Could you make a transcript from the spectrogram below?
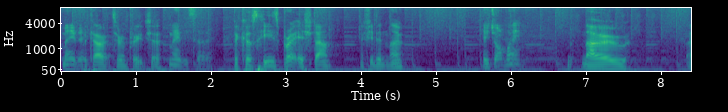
Maybe. the character in Preacher Maybe so. because he's British, Dan. If you didn't know. Who's John Wayne? No. Um,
